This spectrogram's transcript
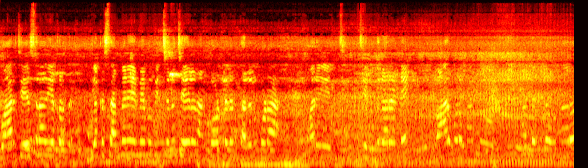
వారు చేసిన ఈ యొక్క యొక్క సమ్మెని మేము విచ్ఛిన్నం చేయాలని అనుకోవట్లేదని తల్లులు కూడా మరి చెప్తున్నారండి. వారు కూడా మాకు మద్దతుగా ఉన్నారు.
